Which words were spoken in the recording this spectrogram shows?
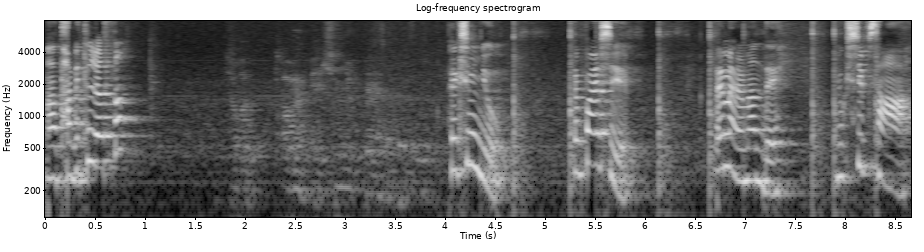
아, 답이 틀렸어? 저거 더하면 116 빼야 돼. 116, 180, 빼면 얼만데? 64.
